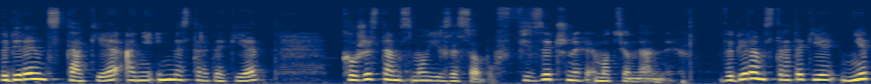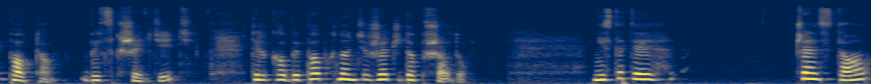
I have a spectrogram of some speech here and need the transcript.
Wybierając takie, a nie inne strategie, korzystam z moich zasobów fizycznych, emocjonalnych. Wybieram strategię nie po to, by skrzywdzić, tylko by popchnąć rzecz do przodu. Niestety, często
